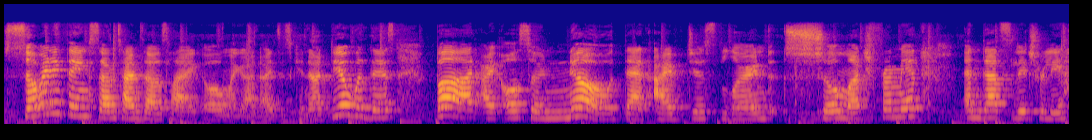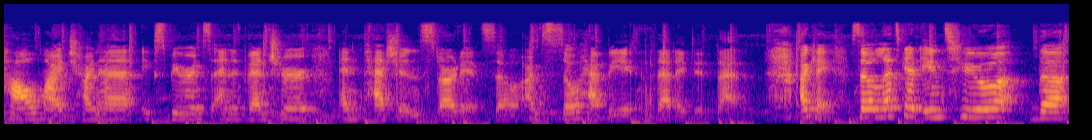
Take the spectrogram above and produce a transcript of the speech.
so many things sometimes I was like oh my god I just cannot deal with this but I also know that I've just learned so much from it and that's literally how my China experience and adventure and passion started. So I'm so happy that I did that. Okay so let's get into the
